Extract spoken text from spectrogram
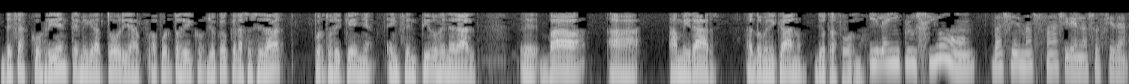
de esas corrientes migratorias a, Puerto Rico, yo creo que la sociedad puertorriqueña, en sentido general, eh, va a, a mirar al dominicano de otra forma. Y la inclusión va a ser más fácil en la sociedad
